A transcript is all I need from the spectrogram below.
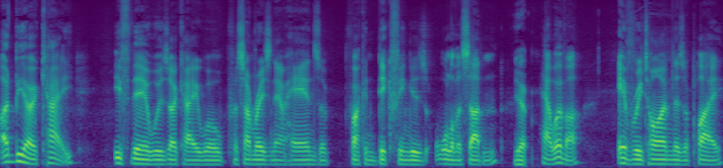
I'd be okay if there was okay. Well, for some reason, our hands are fucking dick fingers all of a sudden. Yep. However, every time there's a play,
